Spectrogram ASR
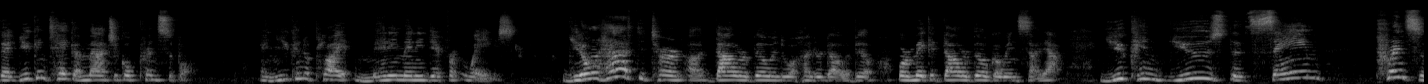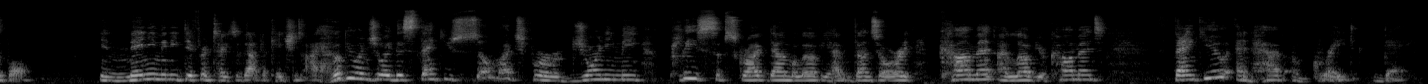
that you can take a magical principle and you can apply it many, many different ways. You don't have to turn a dollar bill into a hundred dollar bill or make a dollar bill go inside out. You can use the same principle in many, many different types of applications. I hope you enjoyed this. Thank you so much for joining me. Please subscribe down below if you haven't done so already. Comment. I love your comments. Thank you and have a great day.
